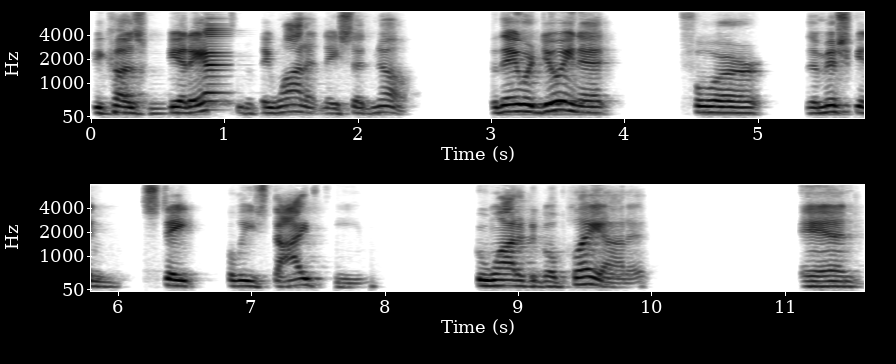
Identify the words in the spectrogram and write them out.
because we had asked them if they wanted and they said no. But they were doing it for the Michigan State Police dive team who wanted to go play on it. And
